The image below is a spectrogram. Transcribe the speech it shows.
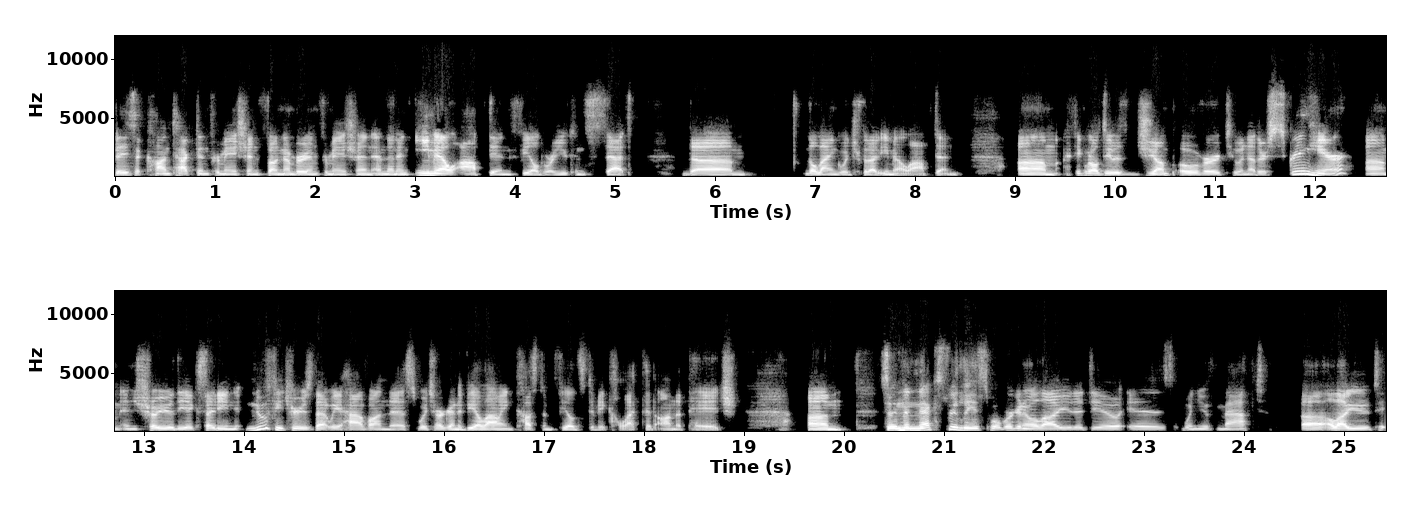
basic contact information, phone number information, and then an email opt-in field where you can set the, um, the language for that email opt-in. Um, I think what I'll do is jump over to another screen here um, and show you the exciting new features that we have on this, which are going to be allowing custom fields to be collected on the page. Um, so in the next release, what we're going to allow you to do is when you've mapped, uh, allow you to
